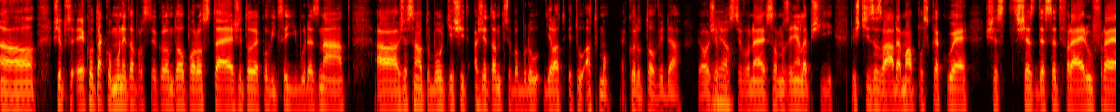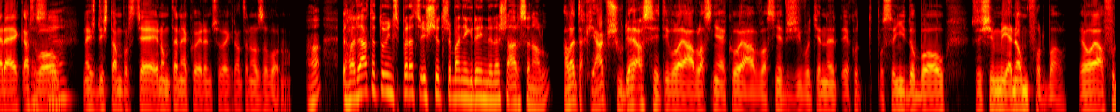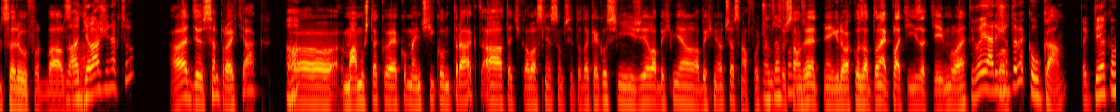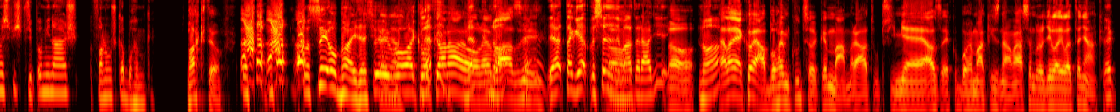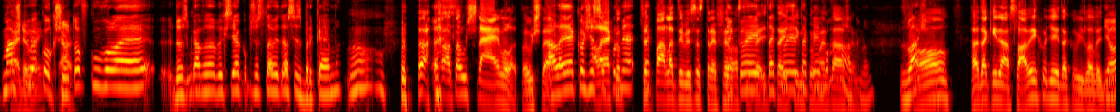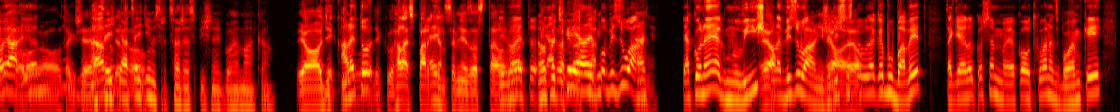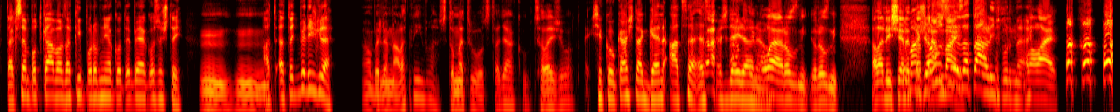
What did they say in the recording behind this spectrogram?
Uh, že jako ta komunita prostě kolem toho poroste, že to jako víc lidí bude znát, a že se na to budou těšit a že tam třeba budou dělat i tu atmo, jako do toho videa, jo, že Jo. prostě ono je samozřejmě lepší, když ti za zádama poskakuje 6-10 frérů, frérek a Jasně. než když tam prostě je jenom ten jako jeden člověk na ten rozhovor, no. Aha. Hledáte tu inspiraci ještě třeba někde jinde než na Arsenalu? Ale tak nějak všude asi, ty vole, já vlastně jako, já vlastně v životě ne, jako poslední dobou řeším jenom fotbal, jo, já furt sleduju fotbal. No a děláš jinak co? Ale jsem projekták. Aha. Uh, mám už takový jako menší kontrakt a teďka vlastně jsem si to tak jako snížil, abych měl, abych měl čas na foču, No což fot- samozřejmě někdo jako za to neplatí zatím, ale Ty vole, já když No. na tebe koukám, tak ty jako mi spíš připomínáš fanouška Bohemky. Fakt jo. To si obhaj teďka. Ty nějak. vole, klokana, jo, neblázni. no, já, tak já, vy se No. nemáte rádi? No. No, Ale jako já Bohemku celkem mám rád upřímně a jako Bohemáky znám. Já jsem rodilej leteňák. tak máš tu jako kšiltovku, vole, dokázal bych si jako představit asi s brkem, no. a to už ne, vole, to už ne. ale jako, že ale se jako mě, před tak, pár lety by se strefil takový, asi tady, tady takový, tím takový komentářem. bohemák, no. Zvláštní. No, ale taky na Slávy chodí takovýhle lidi. Jo, já- jako, já- jo, takže, Já, Já cítím, já to- cítím srdcaře spíš než Bohemáka. Jo, děkuji. Ale to- děkuji. Hele, Spartan Ej, se mě zastal. Ty vole, to, No, já, počkej, ale jako vizuálně. Jako ne jak mluvíš, Jo. ale vizuálně, že Jo, když se s jo. tebou také budu bavit, tak jelikož jsem jako odchovanec z Bohemky, tak jsem potkával taky podobný jako tebe, jako seš ty. Hmm, hmm. A, a teď bydlíš kde? No, bydlím na letný, vole, 100 metrů od staďáku, celý život. Takže koukáš na gen ACS každý den, jo. Vole, hrozný, hrozný. Ale když To jede ta tramvaj, žaluzie zatáhlý furt, ne? vole,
